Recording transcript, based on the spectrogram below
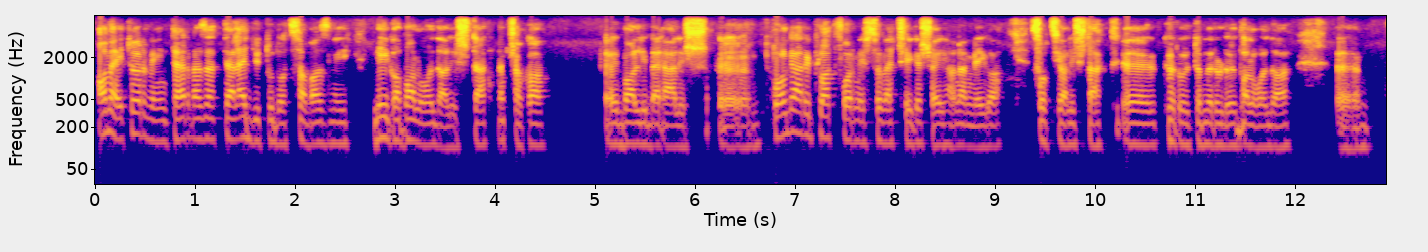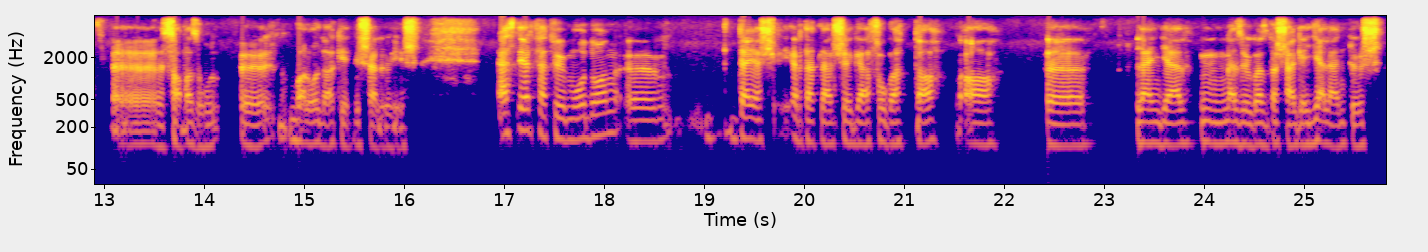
amely törvénytervezettel együtt tudott szavazni még a baloldal is, tehát nem csak a balliberális polgári platform és szövetségesei, hanem még a szocialisták körül tömörülő baloldal szavazó baloldal képviselő is. Ezt érthető módon teljes értetlenséggel fogadta a lengyel mezőgazdaság egy jelentős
